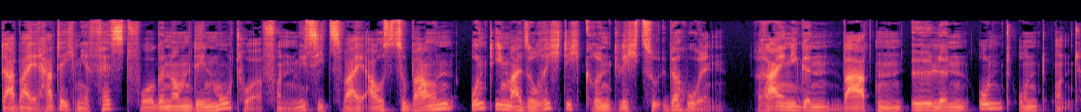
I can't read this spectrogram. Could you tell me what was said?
Dabei hatte ich mir fest vorgenommen, den Motor von Missy 2 auszubauen und ihn mal so richtig gründlich zu überholen. Reinigen, warten, ölen und, und, und.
